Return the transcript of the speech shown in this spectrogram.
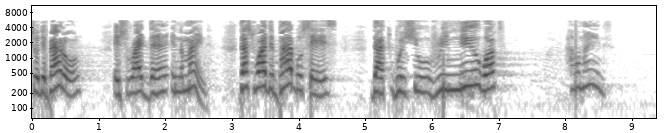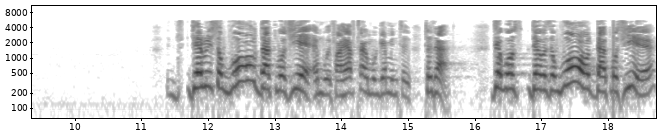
So the battle is right there in the mind. That's why the Bible says that we should renew what? Our minds. There is a world that was here, and if I have time, we'll get into to that. There was, there was a world that was here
